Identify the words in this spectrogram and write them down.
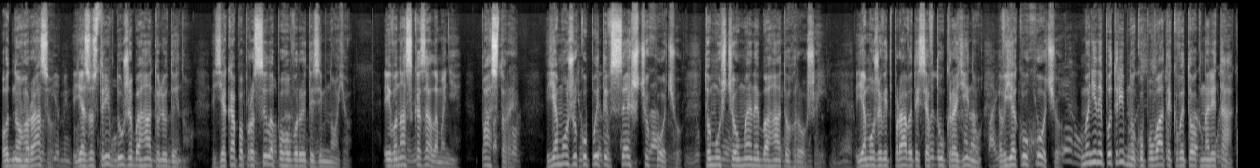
Одного разу я зустрів дуже багато людину, яка попросила поговорити зі мною. І вона сказала мені: пасторе, я можу купити все, що хочу, тому що у мене багато грошей. Я можу відправитися в ту країну, в яку хочу. Мені не потрібно купувати квиток на літак.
